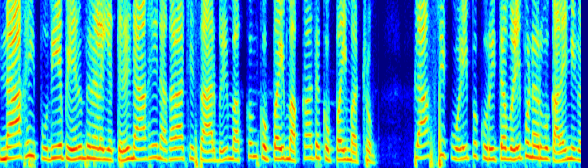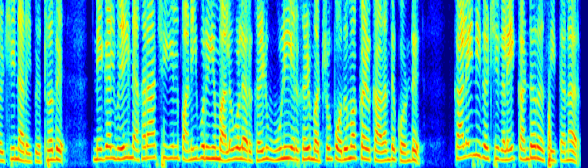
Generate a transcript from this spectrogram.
நாகை புதிய பேருந்து நிலையத்தில் நாகை நகராட்சி சார்பில் மக்கும் குப்பை மக்காத குப்பை மற்றும் பிளாஸ்டிக் ஒழிப்பு குறித்த விழிப்புணர்வு கலை நிகழ்ச்சி நடைபெற்றது. நிகழ்வில் நகராட்சியில் பணிபுரியும் அலுவலர்கள் ஊழியர்கள் மற்றும் பொதுமக்கள் கலந்து கொண்டு கலை நிகழ்ச்சிகளை கண்டு ரசித்தனர்.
